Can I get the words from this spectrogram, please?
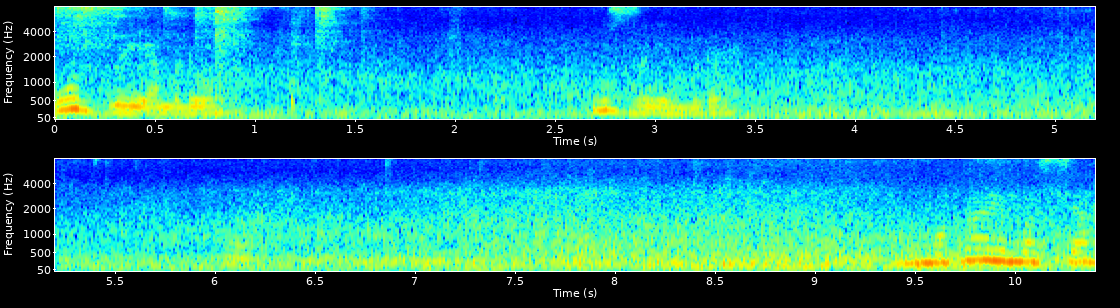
у землю. У землю. Намагаємося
